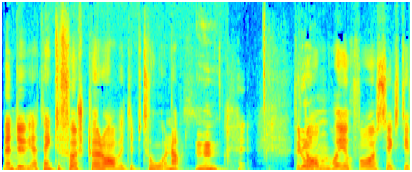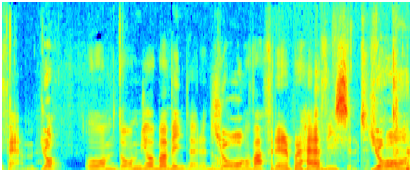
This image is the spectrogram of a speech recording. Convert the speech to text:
Men du, jag tänkte först klara av typ tvåorna. Mm. För Ja. de har ju kvar 65. Ja, Och om de jobbar vidare då? Ja. Och varför är det på det här viset? Ja,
